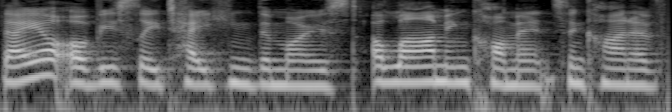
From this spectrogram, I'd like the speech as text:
they are obviously taking the most alarming comments and kind of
